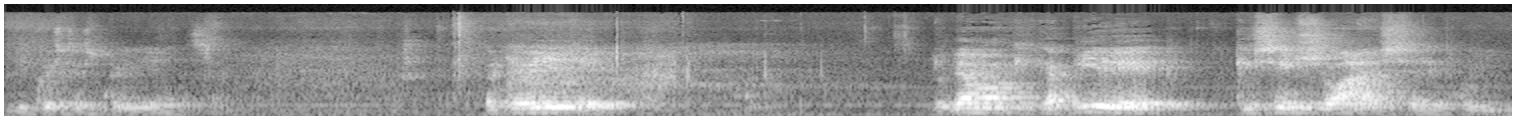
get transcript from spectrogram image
di questa esperienza. Perché vedete, dobbiamo anche capire che senso ha essere qui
